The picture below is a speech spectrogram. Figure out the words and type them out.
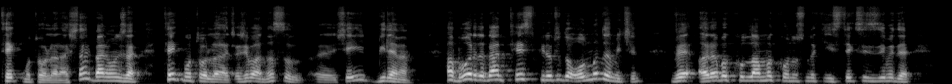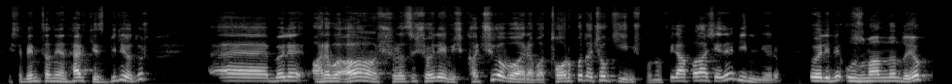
tek motorlu araçlar. Ben o yüzden tek motorlu araç acaba nasıl e, şeyi bilemem. Ha bu arada ben test pilotu da olmadığım için ve araba kullanma konusundaki isteksizliğimi de işte beni tanıyan herkes biliyordur e, böyle araba aa şurası şöyleymiş kaçıyor bu araba torku da çok iyiymiş bunun filan falan şeyleri bilmiyorum. Öyle bir uzmanlığım da yok.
